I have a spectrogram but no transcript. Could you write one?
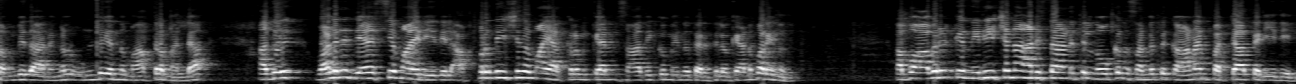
സംവിധാനങ്ങൾ ഉണ്ട് എന്ന് മാത്രമല്ല അത് വളരെ രഹസ്യമായ രീതിയിൽ അപ്രതീക്ഷിതമായി ആക്രമിക്കാൻ സാധിക്കും എന്ന തരത്തിലൊക്കെയാണ് പറയുന്നത്. അപ്പോൾ അവർക്ക് നിരീക്ഷണ അടിസ്ഥാനത്തിൽ നോക്കുന്ന സമയത്ത് കാണാൻ പറ്റാത്ത രീതിയിൽ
